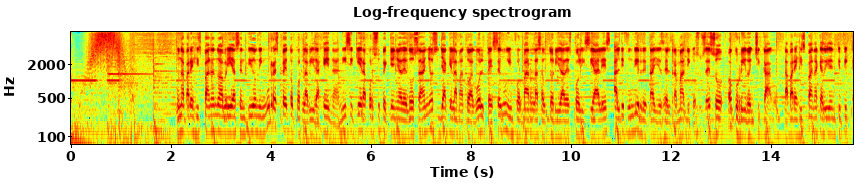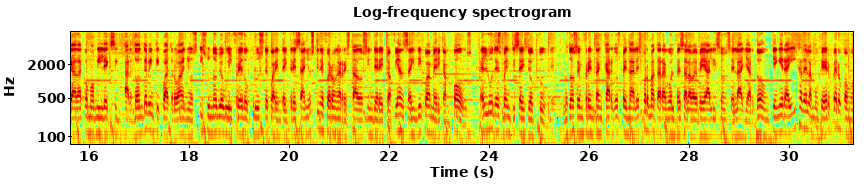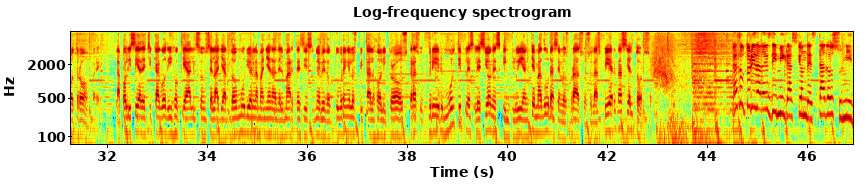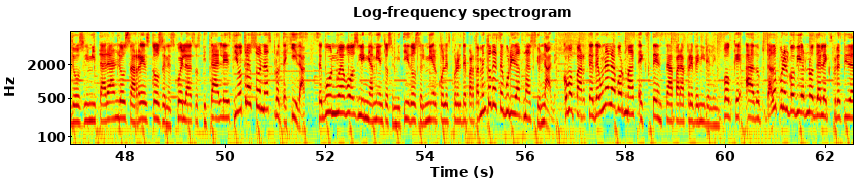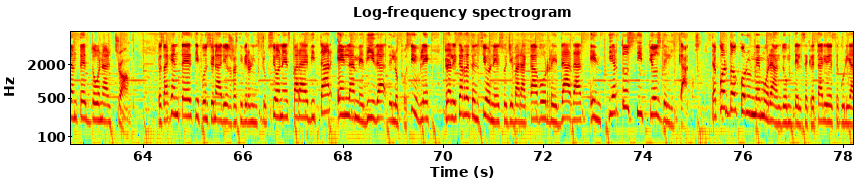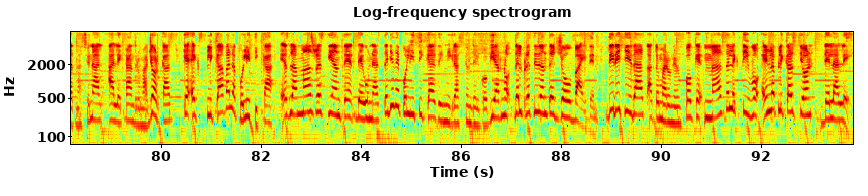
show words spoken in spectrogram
Una pareja hispana no habría sentido ningún respeto por la vida ajena, ni siquiera por su pequeña de dos años, ya que la mató a golpes, según informaron las autoridades policiales al difundir detalles del dramático suceso ocurrido en Chicago. La pareja hispana quedó identificada como Milexi Ardón, de 24 años, y su novio Wilfredo Cruz, de 43 años, quienes fueron arrestados sin derecho a fianza, indicó American Post el lunes 26 de octubre. Los dos enfrentan cargos penales por matar a golpes a la bebé Alison Celaya Ardón, quien era hija de la mujer pero con otro hombre. La policía de Chicago dijo que Allison Celayardón murió en la mañana del martes 19 de octubre en el hospital Holy Cross tras sufrir múltiples lesiones que incluían quemaduras en los brazos, las piernas y el torso. Las autoridades de inmigración de Estados Unidos limitarán los arrestos en escuelas, hospitales y otras zonas protegidas, según nuevos lineamientos emitidos el miércoles por el Departamento de Seguridad Nacional, como parte de una labor más extensa para prevenir el enfoque adoptado por el gobierno del expresidente Donald Trump. Los agentes y funcionarios recibieron instrucciones para evitar en la medida de lo posible realizar detenciones o llevar a cabo redadas en ciertos sitios delicados. De acuerdo con un memorándum del secretario de Seguridad Nacional, Alejandro Mayorkas, que explicaba la política, es la más reciente de una serie de políticas de inmigración del gobierno del presidente Joe Biden, dirigidas a tomar un enfoque más selectivo en la aplicación de la ley.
